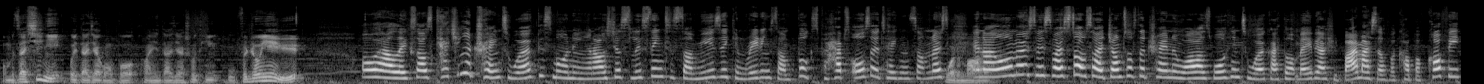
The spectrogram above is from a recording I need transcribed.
我们在悉尼为大家广播，欢迎大家收听五分钟英语。 Oh, Alex, I was catching a train to work this morning and I was just listening to some music and reading some books, perhaps also taking some notes. What am I? And I almost missed my stop, so I jumped off the train. And while I was walking to work, I thought maybe I should buy myself a cup of coffee.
